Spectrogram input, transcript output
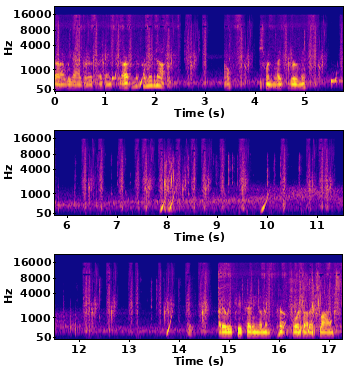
Uh, we aggroed, I think. Or, or maybe not. No. Just went right through me. Do we keep hitting them and towards other slimes?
